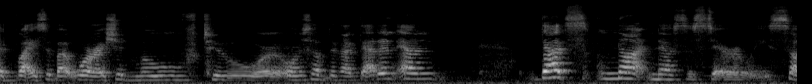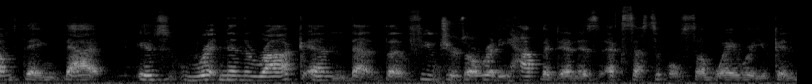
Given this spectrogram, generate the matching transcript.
advice about where I should move to, or, or something like that. And and that's not necessarily something that is written in the rock and that the future's already happened and is accessible some way where you can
